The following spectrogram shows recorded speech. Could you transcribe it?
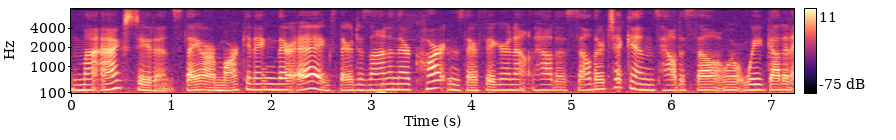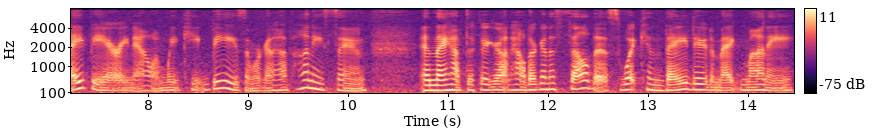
my ag students, they are marketing their eggs, they're designing their cartons, they're figuring out how to sell their chickens, how to sell. We've got an apiary now, and we keep bees, and we're going to have honey soon. And they have to figure out how they're going to sell this. What can they do to make money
